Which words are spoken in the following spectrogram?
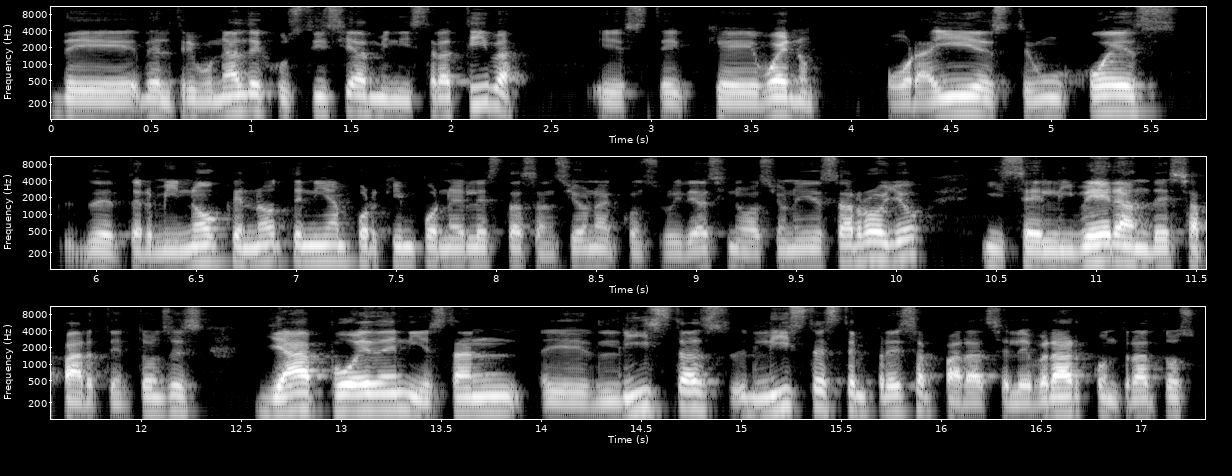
del Tribunal de Justicia Administrativa, este, que bueno, por ahí este, un juez determinó que no tenían por qué imponerle esta sanción a Construidas, Innovación y Desarrollo y se liberan de esa parte. Entonces ya pueden y están eh, listas, lista esta empresa para celebrar contratos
